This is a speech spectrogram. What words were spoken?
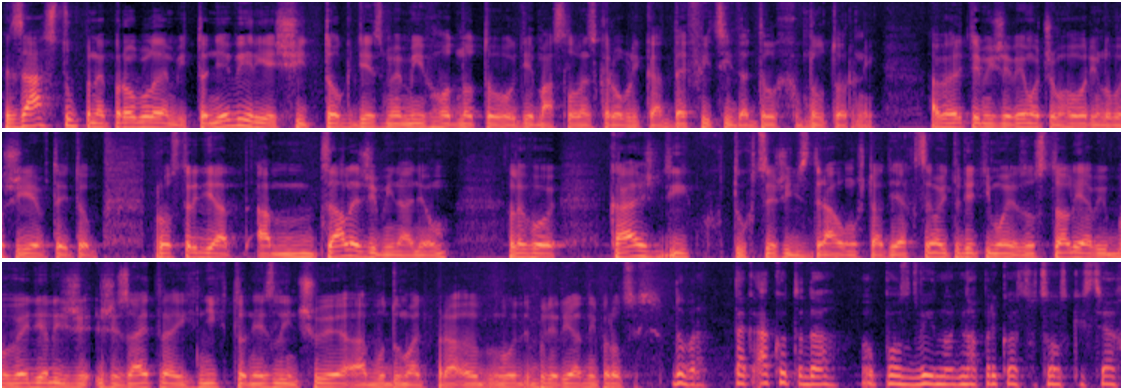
zástupné problémy. To nevyrieši to, kde sme my v hodnotu, kde má Slovenská republika deficit a dlh vnútorný. A verte mi, že viem, o čom hovorím, lebo žijem v tejto prostredí a, a záleží mi na ňom, lebo každý, tu chce žiť v zdravom štáte. Ja chcem, aby tu deti moje zostali, aby vedeli, že, že zajtra ich nikto nezlinčuje a budú mať pra, bude riadny proces. Dobre, tak ako teda pozdvihnúť napríklad sudcovský vzťah,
